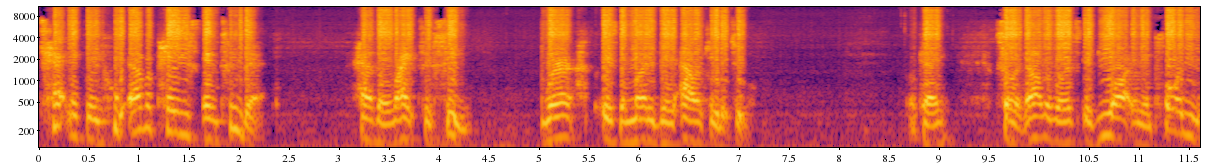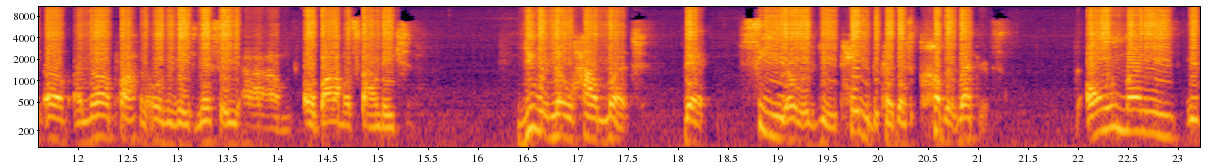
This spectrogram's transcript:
technically, whoever pays into that has a right to see where is the money being allocated to. Okay? So in other words, if you are an employee of a nonprofit organization, let's say um, Obama's foundation, you would know how much that CEO is getting paid because that's public records. The only money is,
